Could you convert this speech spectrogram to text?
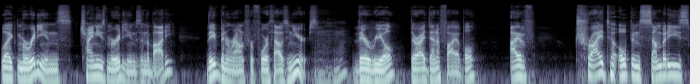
like meridians, Chinese meridians in the body. They've been around for 4,000 years. They're real, they're identifiable. I've tried to open somebody's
